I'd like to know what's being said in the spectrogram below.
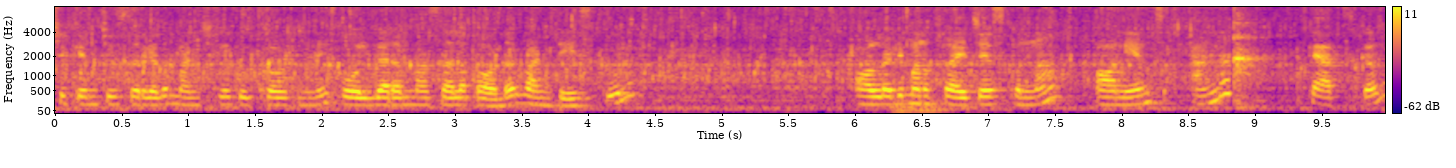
చికెన్ చూసారు కదా మంచిగా కుక్ అవుతుంది. Whole garam masala powder one teaspoon. Already మనం ఫ్రై చేసుకున్న ఆనియన్స్ అండ్ క్యాప్సికమ్.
